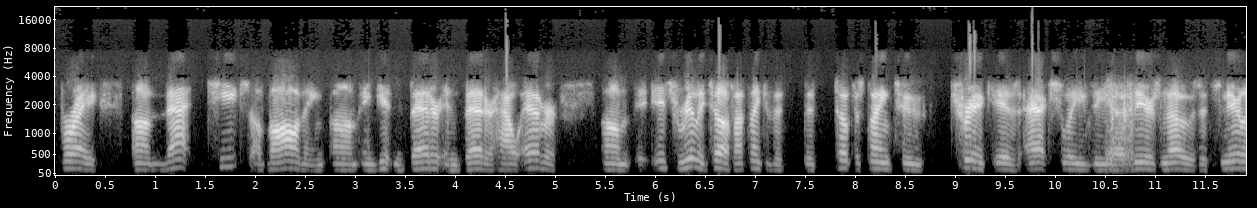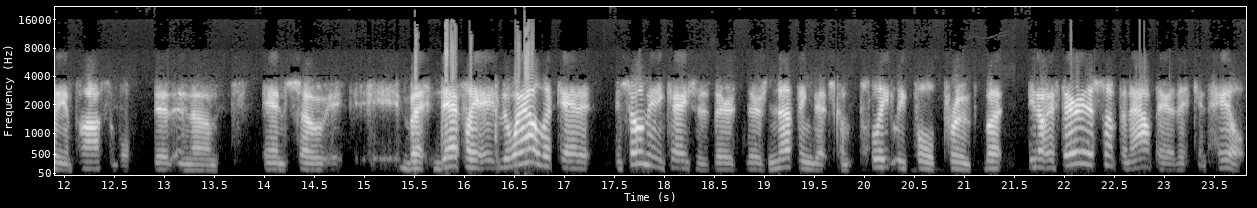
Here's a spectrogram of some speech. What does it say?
spray. Um, that keeps evolving um, and getting better and better. However, um, it's really tough. I think the, the toughest thing to trick is actually the uh, deer's nose. It's nearly impossible. It, and um, and so but definitely the way I look at it, in so many cases, there there's nothing that's completely foolproof. But you know, if there is something out there that can help,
